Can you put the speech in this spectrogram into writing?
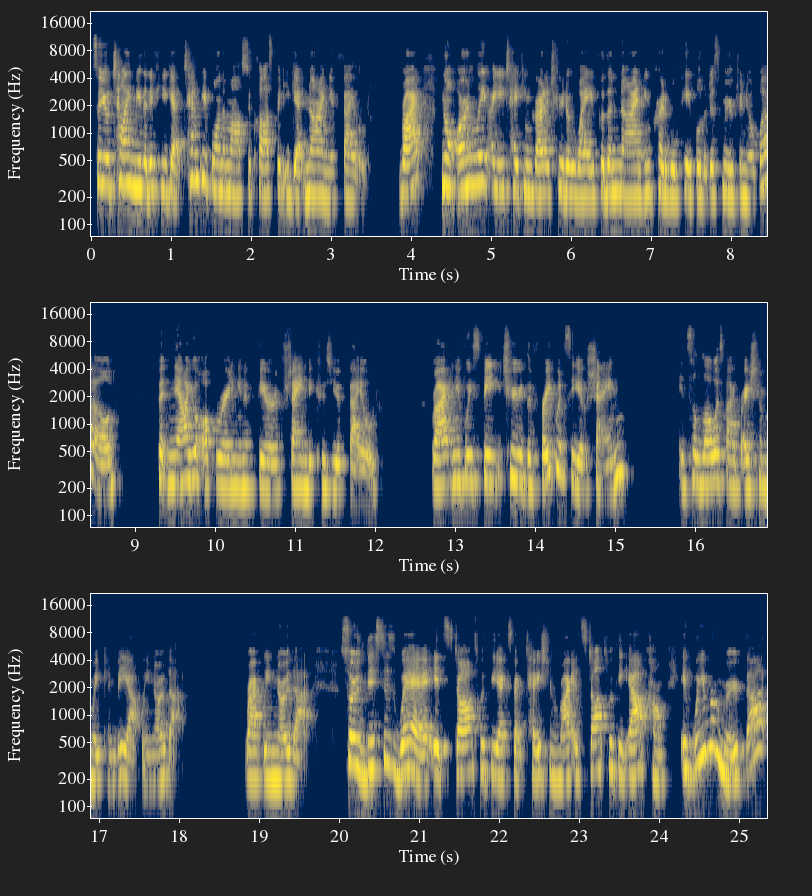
So you're telling me that if you get 10 people in a masterclass, but you get nine, you've failed right? Not only are you taking gratitude away for the nine incredible people that just moved in your world, but now you're operating in a fear of shame because you've failed, right? And if we speak to the frequency of shame, it's the lowest vibration we can be at. We know that, right? We know that. So, this is where it starts with the expectation, right? It starts with the outcome. If we remove that,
